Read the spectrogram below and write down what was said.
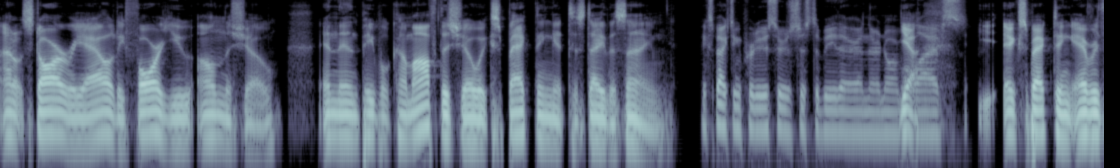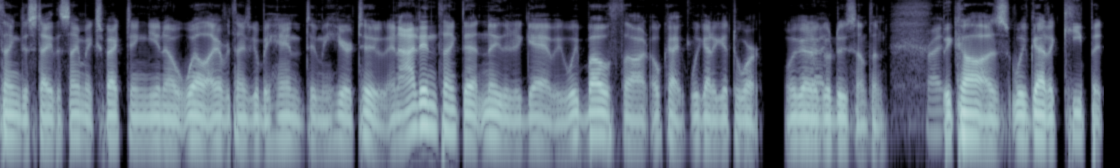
I don't star reality for you on the show, and then people come off the show expecting it to stay the same. Expecting producers just to be there in their normal Yeah. lives. expecting everything to stay the same, expecting, you know, well, everything's going to be handed to me here too. And I didn't think that neither did Gabby. We both thought, okay, we got to get to work. We got to Right. go do something Right. because we've got to keep it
